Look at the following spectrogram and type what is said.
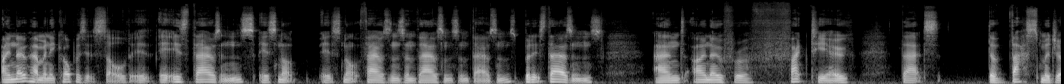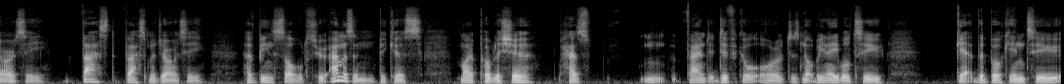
I know how many copies it's sold. It, it is thousands. It's not. It's not thousands and thousands and thousands, but it's thousands. And I know for a factio that the vast majority, vast vast majority, have been sold through Amazon because my publisher has found it difficult or has not been able to get the book into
